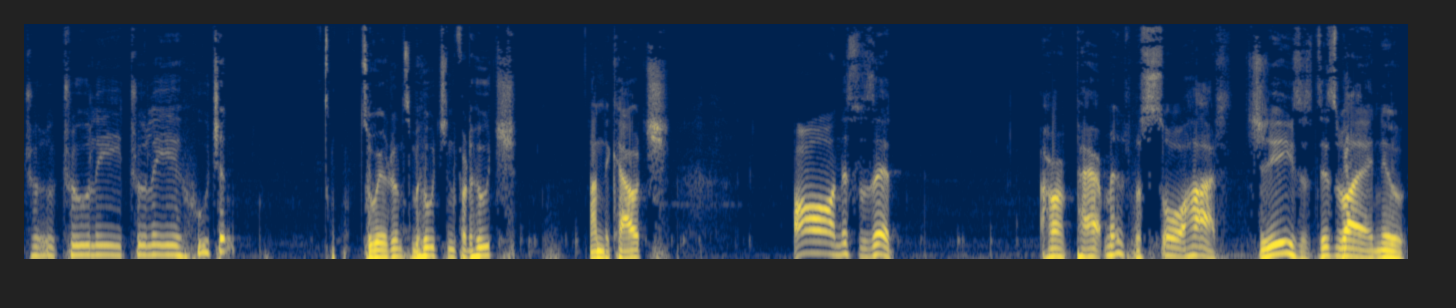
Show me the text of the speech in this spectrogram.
True, truly, truly hooching. So we were doing some hooching for the hooch on the couch. Oh, and this was it. Her apartment was so hot. Jesus, this is why I knew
